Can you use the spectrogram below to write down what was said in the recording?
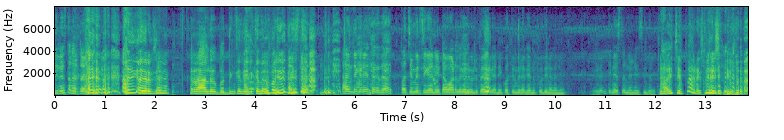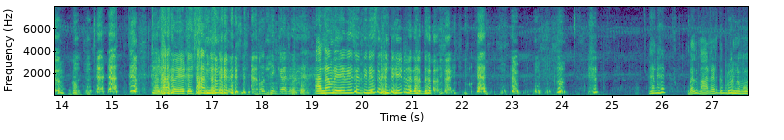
తినేస్తాడంట అది కాదు రాళ్ళు బొద్దింకలు ఎలుకలు పడి అంటే ఇక్కడ వేస్తాం కదా పచ్చిమిర్చి కానీ టమాటాలు కానీ ఉల్లిపాయలు కానీ కొత్తిమీర కానీ పుదీనా కానీ ఏమేమి తినేస్తాను నేను వేసిన తర్వాత. చెప్పాడు ఎక్స్ప్లెనేషన్ అన్నంలో ఏం వేసి తినేస్తారంటే ఏంటి అది అర్థం. అన్న, భలే మాట్లాడుతూ బ్రో నువ్వు.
